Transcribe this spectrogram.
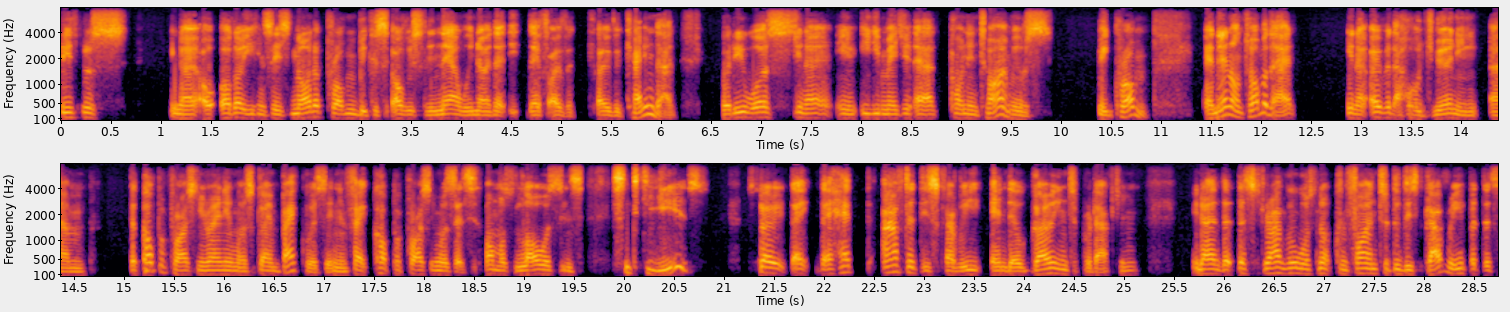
this was you know, although you can say it's not a problem because obviously now we know that they've over, overcame that, but it was, you know, you, you imagine at that point in time, it was a big problem. And then on top of that, you know, over the whole journey, um, the copper price in uranium was going backwards. And in fact, copper pricing was at almost lowest since 60 years. So they, they had, after discovery and they were going into production, you know, the, the struggle was not confined to the discovery, but the,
